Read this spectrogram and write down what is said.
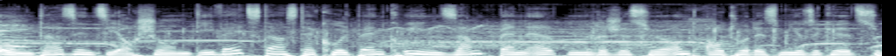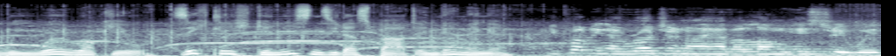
Und da sind sie auch schon, die Weltstars der Kultband Queen samt Ben Elton, Regisseur und Autor des Musicals We Will Rock You. Sichtlich genießen sie das Bad in der Menge. You probably know Roger and I have a long history with,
